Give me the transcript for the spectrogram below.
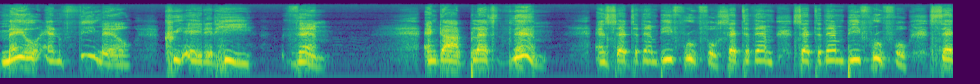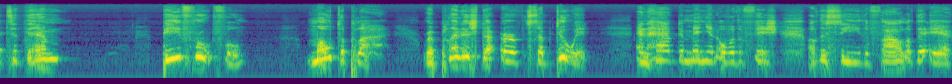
Male and female created he them. And God blessed them and said to them, Be fruitful. Said to them, said to them, Be fruitful. Said to them, Be fruitful, multiply, replenish the earth, subdue it, and have dominion over the fish of the sea, the fowl of the air,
